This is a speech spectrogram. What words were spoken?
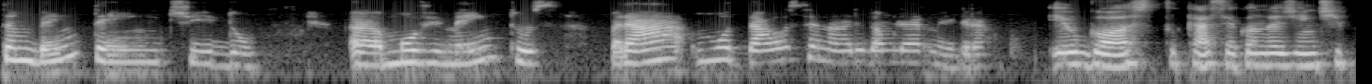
também têm tido uh, movimentos para mudar o cenário da mulher negra eu gosto, Cássia, quando a gente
